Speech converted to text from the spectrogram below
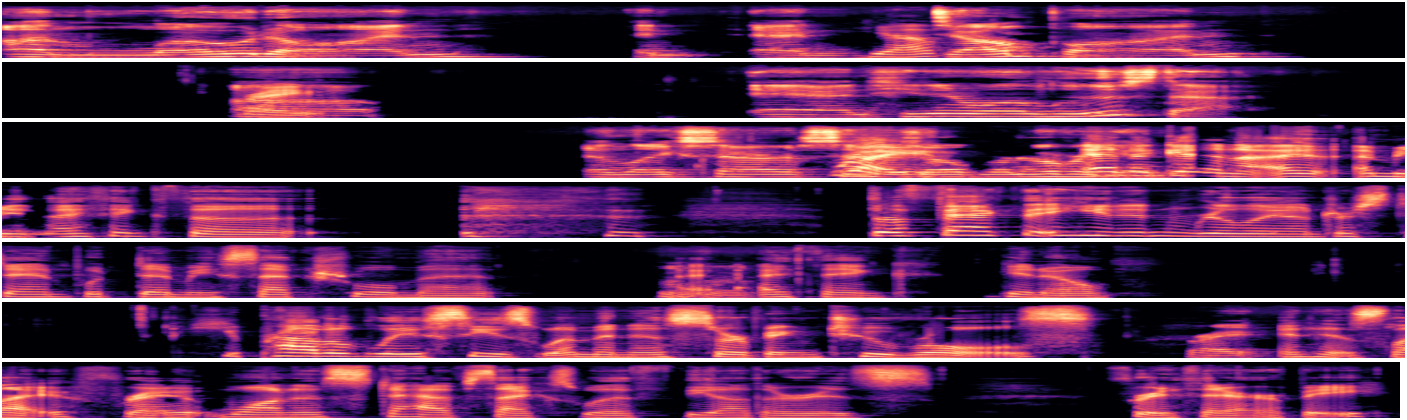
unload on and and Yep. dump on Right. uh, and he didn't want to lose that and like sarah says Right. over and over and again, again, I, I mean, I think the the fact that he didn't really understand what demisexual meant, Mhm. I, I think, you know, he probably sees women as serving two roles right in his life, right? One is to have sex with, the other is free therapy.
